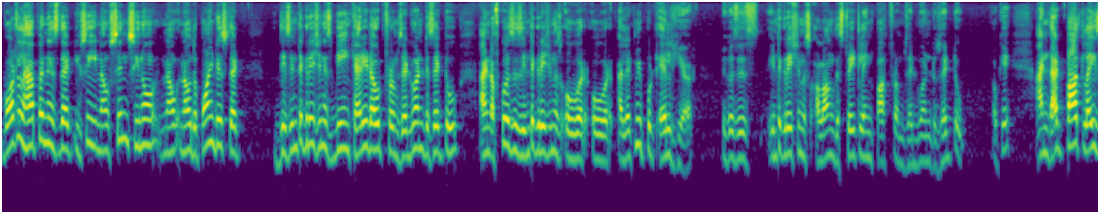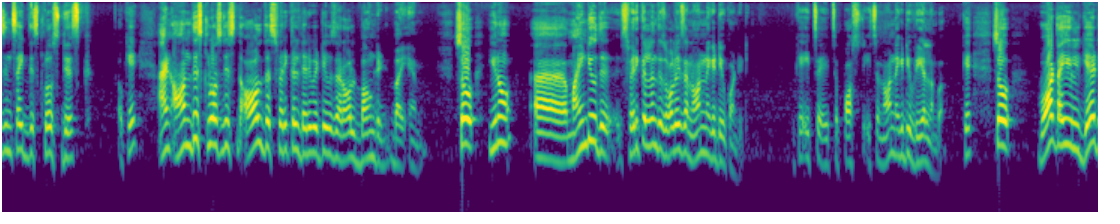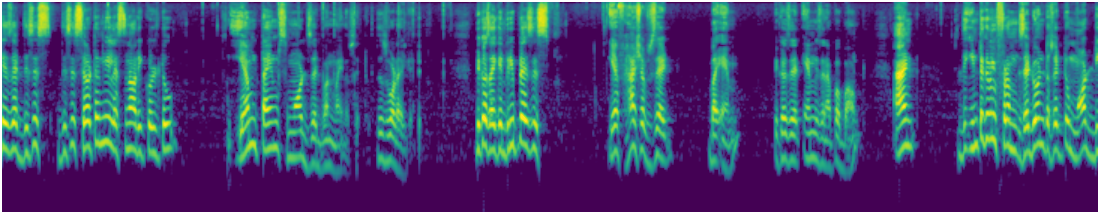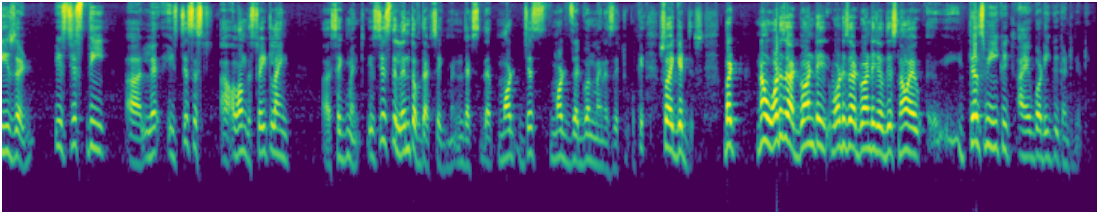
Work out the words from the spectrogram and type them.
what will happen is that you see now since you know now, now the point is that this integration is being carried out from z1 to z2 and of course this integration is over over uh, let me put L here because this integration is along the straight line path from z1 to z2 okay and that path lies inside this closed disk okay and on this closed disk all the spherical derivatives are all bounded by m. So you know uh, mind you the spherical length is always a non-negative quantity okay it's a it's a positive it's a non-negative real number okay. So what I will get is that this is this is certainly less than or equal to m times mod z1 minus z2 this is what I get. Because I can replace this f hash of z by m because m is an upper bound and the integral from z1 to z2 mod dz is just the uh, is just uh, along the straight line uh, segment. Is just the length of that segment. That is the mod just mod z1 minus z2 okay? So I get this. But now what is the advantage what is the advantage of this? Now I, it tells me equi I have got equicontinuity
